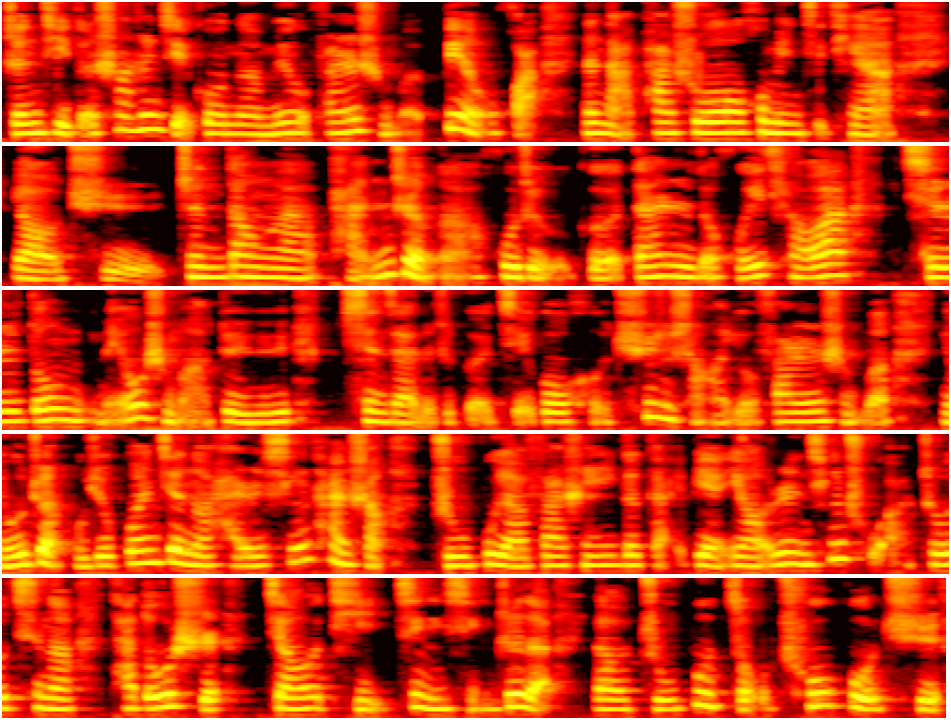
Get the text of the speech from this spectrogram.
整体的上升结构呢，没有发生什么变化。那哪怕说后面几天啊，要去震荡啊、盘整啊，或者有个单日的回调啊。其实都没有什么，对于现在的这个结构和趋势上啊，有发生什么扭转？我觉得关键呢还是心态上逐步要发生一个改变，要认清楚啊，周期呢它都是交替进行着的，要逐步走出过去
